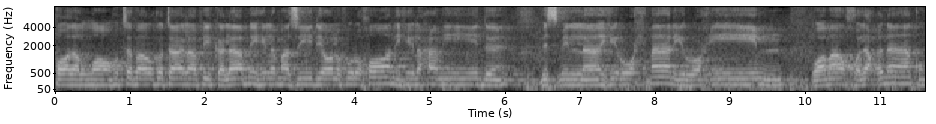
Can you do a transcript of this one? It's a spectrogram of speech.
قال الله تبارك وتعالى في كلامه المزيد والفرقانه الحميد. بسم الله الرحمن الرحيم وما خلقناكم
